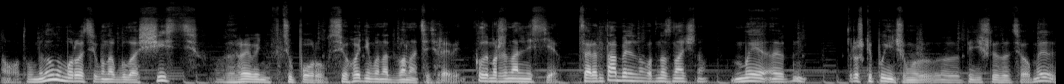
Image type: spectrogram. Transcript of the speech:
От. У минулому році вона була 6 гривень в цю пору, сьогодні вона 12 гривень. Коли маржинальність є. Це рентабельно, однозначно. Ми е, трошки по-іншому е, підійшли до цього. Ми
